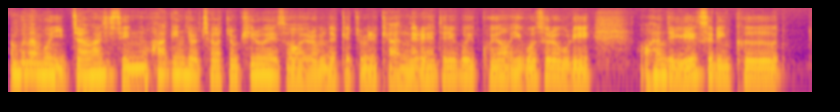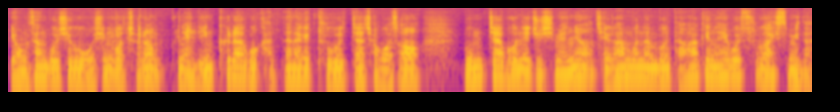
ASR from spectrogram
한분 한 분 입장하실 수 있는 확인 절차가 좀 필요해서 여러분들께 좀 이렇게 안내를 해드리고 있고요. 이곳으로 우리 어, 현재 UX 링크 영상 보시고 오신 것처럼 그냥 링크라고 간단하게 두 글자 적어서 문자 보내주시면요. 제가 한 분 한 분 다 확인을 해볼 수가 있습니다.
